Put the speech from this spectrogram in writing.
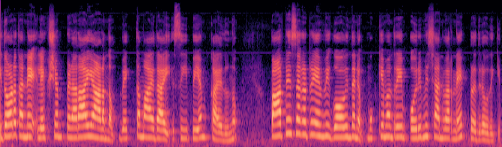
ഇതോടെ തന്നെ ലക്ഷ്യം പിണറായിയാണെന്നും വ്യക്തമായതായി സി പി എം കരുതുന്നു. പാർട്ടി സെക്രട്ടറി എം വി ഗോവിന്ദനും മുഖ്യമന്ത്രിയും ഒരുമിച്ച് അൻവറിനെ പ്രതിരോധിക്കും.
